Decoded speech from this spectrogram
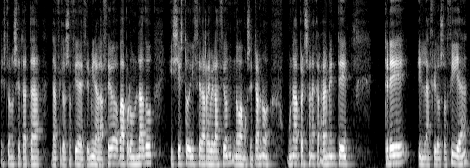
Esto no se trata de la filosofía de decir, mira, la fe va por un lado y si esto dice la revelación no vamos a entrar. No, una persona que realmente cree en la filosofía,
